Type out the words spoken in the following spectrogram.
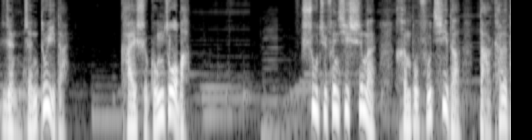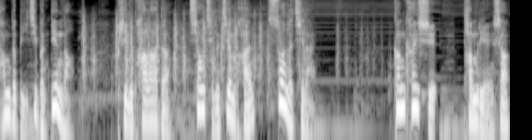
认真对待，开始工作吧。数据分析师们很不服气的打开了他们的笔记本电脑，噼里啪啦的敲起了键盘，算了起来。刚开始，他们脸上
